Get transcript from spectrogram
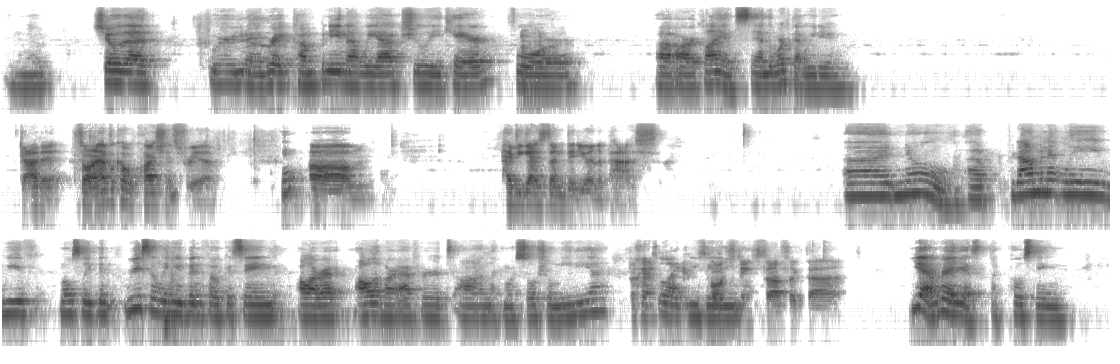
you know, show that we're, you know, a great company and that we actually care for uh, our clients and the work that we do. Got it. So I have a couple questions for you. Okay. Um, have you guys done video in the past? Uh, no, uh, predominantly we've mostly been, recently we've been focusing all our, all of our efforts on like more social media. Okay. So like using, Posting stuff like that. yeah, right, yes, like posting,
